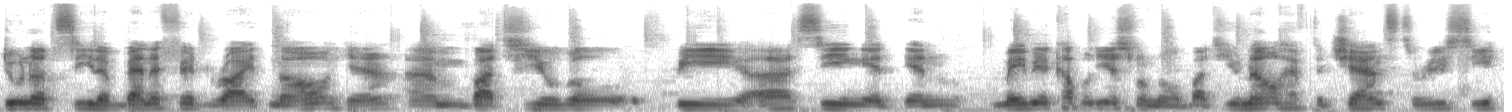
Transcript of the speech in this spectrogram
do not see the benefit right now, yeah, um, but you will be uh, seeing it in maybe a couple years from now. But you now have the chance to really see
